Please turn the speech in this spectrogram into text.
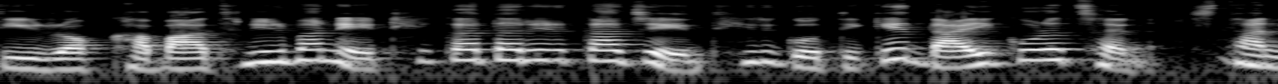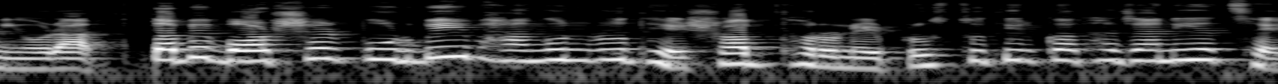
তীর রক্ষা বাঁধ নির্মাণে ঠিকাদারের কাজে ধীরগতিকে দায়ী করেছেন স্থানীয়রা। তবে বর্ষার পূর্বেই ভাঙন রোধে সব ধরনের প্রস্তুতির কথা জানিয়েছে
